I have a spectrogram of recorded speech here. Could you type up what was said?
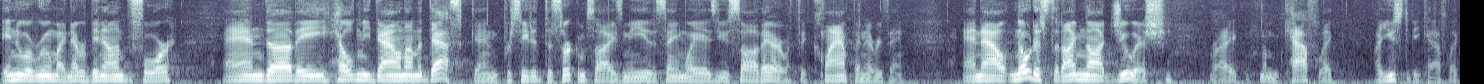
into a room I'd never been on before. And uh, they held me down on a desk and proceeded to circumcise me the same way as you saw there with the clamp and everything. And now notice that I'm not Jewish, right? I'm Catholic. I used to be Catholic.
